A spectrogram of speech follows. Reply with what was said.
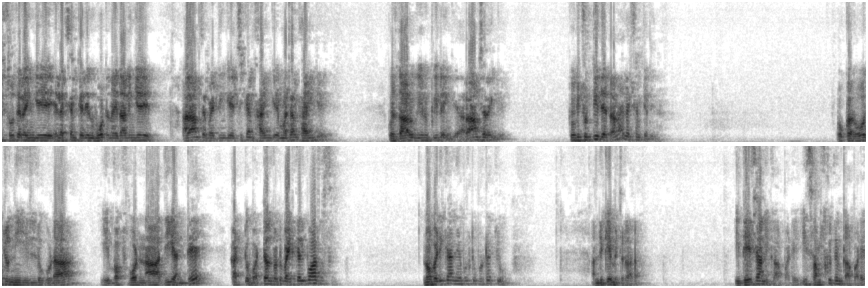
सोते रहेंगे इलेक्शन के दिन वोट नहीं डालेंगे आराम से बैठेंगे चिकन खाएंगे मटन खाएंगे कुछ दारू गिरू पी लेंगे आराम से रहेंगे क्योंकि छुट्टी देता ना इलेक्शन के दिन ఒక రోజు నీ ఇల్లు కూడా ఈ వక్ఫ్ బోర్డు నాది అంటే కట్టు బట్టలతో బయటకు వెళ్ళిపోవాల్సి వస్తుంది nobody can able to protect you అందుకే మిత్రులారా ఈ దేశాన్ని కాపాడి ఈ సంస్కృతిని కాపాడి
